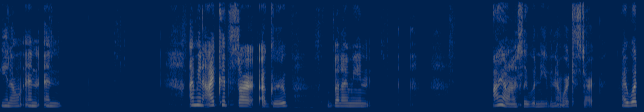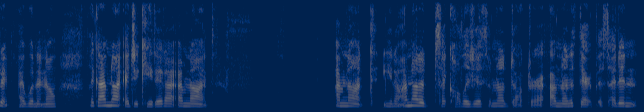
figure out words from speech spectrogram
you know, and and I mean, I could start a group but I mean, I honestly wouldn't even know where to start. I wouldn't. I wouldn't know. Like, I'm not educated. I, I'm not. I'm not, you know, I'm not a psychologist. I'm not a doctor. I'm not a therapist. I didn't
